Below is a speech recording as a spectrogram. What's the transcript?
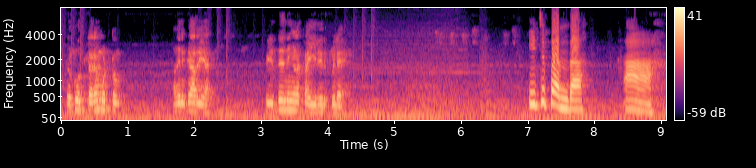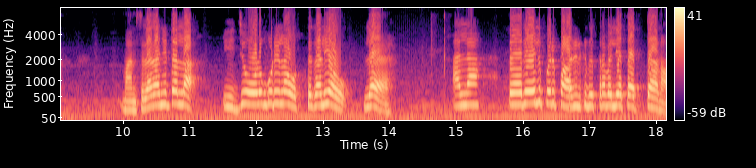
നിങ്ങൾക്ക് ഉത്തരം മുട്ടും. അതെനിക്കറിയാം. അപ്പൊ ഇത് നിങ്ങളെ കയ്യിലിരിപ്പില്ലേ? ഇജിപ്പ എന്താ ആ മനസ്സിലാകാഞ്ഞിട്ടല്ല. ഇജ് ഓളും കൂടിയുള്ള ഒത്തുകളിയാവും അല്ലേ അല്ല പെരയിൽ ഇപ്പൊ ഒരു പണി എടുക്കുന്നത് ഇത്ര വലിയ തെറ്റാണോ?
